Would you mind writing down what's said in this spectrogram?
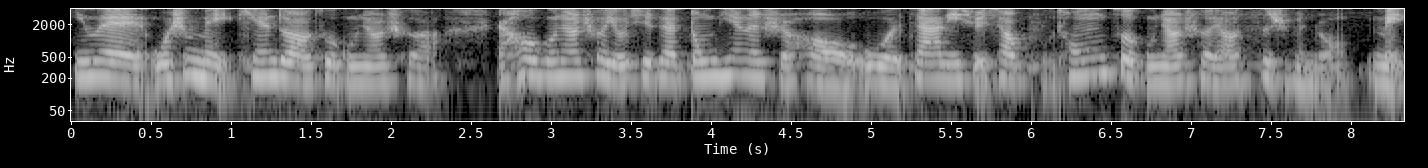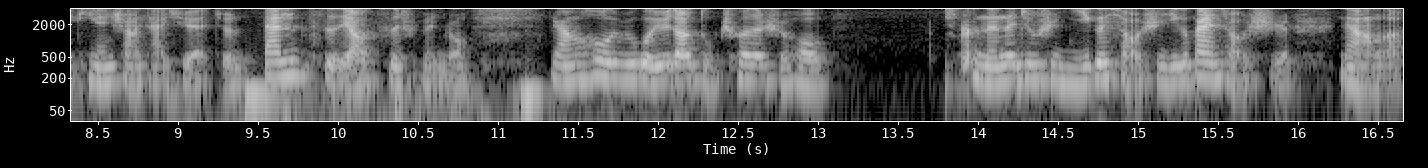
因为我是每天都要坐公交车，然后公交车尤其在冬天的时候，我家离学校普通坐公交车要四十分钟，每天上下学就单次要四十分钟，然后如果遇到堵车的时候。可能那就是一个小时、一个半小时那样了。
